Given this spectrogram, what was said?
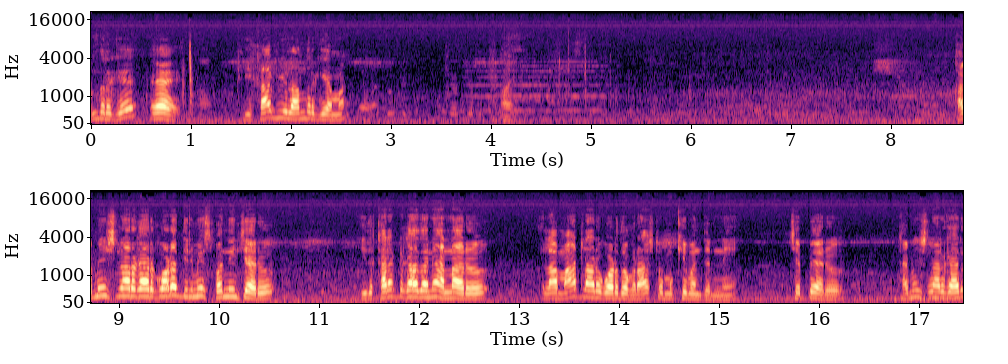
అందరికీ ఏ ఈ కాపీలు అందరికీ అమ్మా. కమిషనర్ గారు కూడా దీని మీద స్పందించారు. ఇది కరెక్ట్ కాదని అన్నారు. ఇలా మాట్లాడకూడదు ఒక రాష్ట్ర ముఖ్యమంత్రిని చెప్పారు. కమిషనర్ గారు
